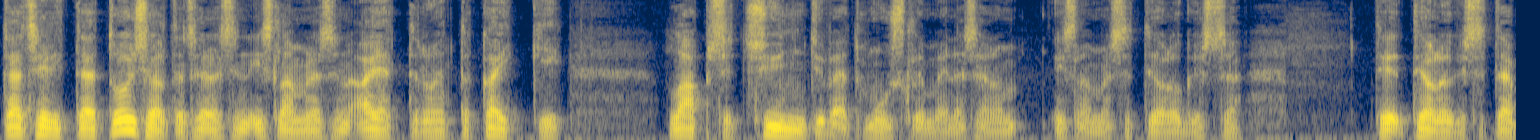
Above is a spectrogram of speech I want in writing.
Tämä selittää toisaalta sellaisen islamilaisen ajattelun, että kaikki lapset syntyvät muslimeina, se on islamilaisessa teologiassa, te- teologiassa tämä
